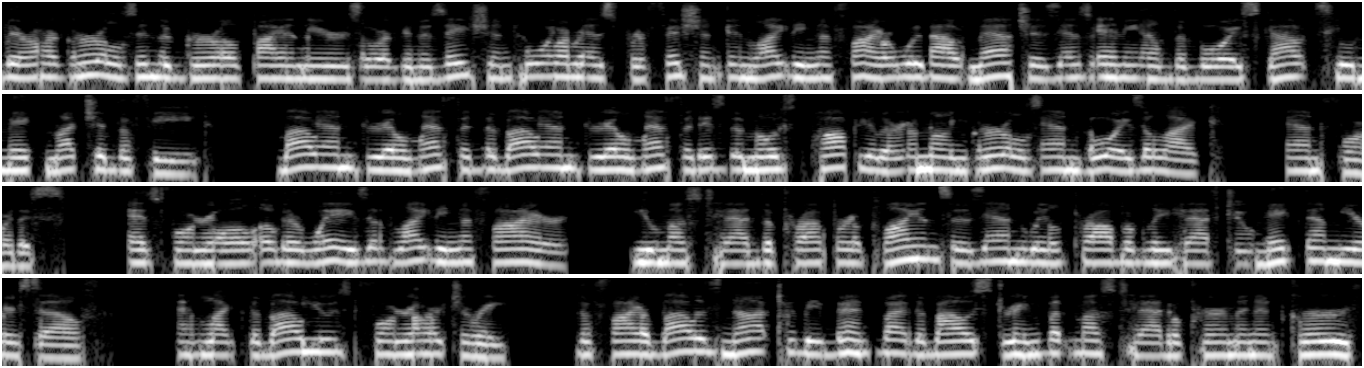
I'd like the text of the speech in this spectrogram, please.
There are girls in the Girl Pioneers organization who are as proficient in lighting a fire without matches as any of the Boy Scouts who make much of the feat. Bow and drill method The bow and drill method is the most popular among girls and boys alike. And for this, as for all other ways of lighting a fire, you must have the proper appliances and will probably have to make them yourself. And like the bow used for archery, The fire bow is not to be bent by the bowstring but must have a permanent curve.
